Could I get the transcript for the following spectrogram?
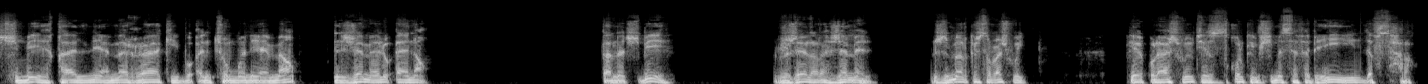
الشبيه قال نعم الراكب أنتم ونعم الجمل أنا. عطانا الشبيه. الرجال راه جمل. الجمال كيشرب عشوي. كياكل عشوي وتيزقو كيمشي مسافة بعيدة في الصحراء.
